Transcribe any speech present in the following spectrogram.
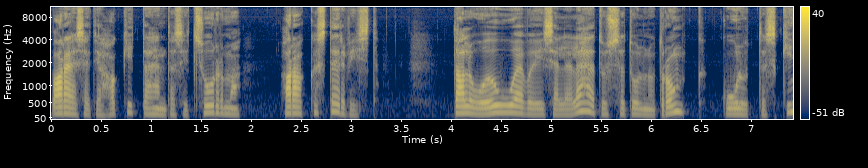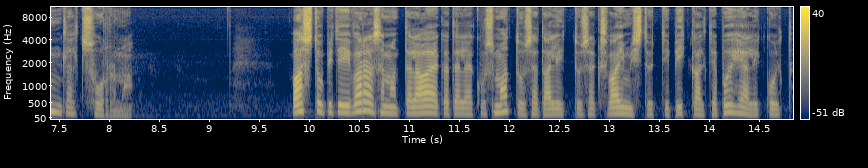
varesed ja hakid tähendasid surma, harakas tervist. talu õue või selle lähedusse tulnud ronk kuulutas kindlalt surma vastupidi varasematele aegadele, kus matusetalituseks valmistuti pikalt ja põhjalikult,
